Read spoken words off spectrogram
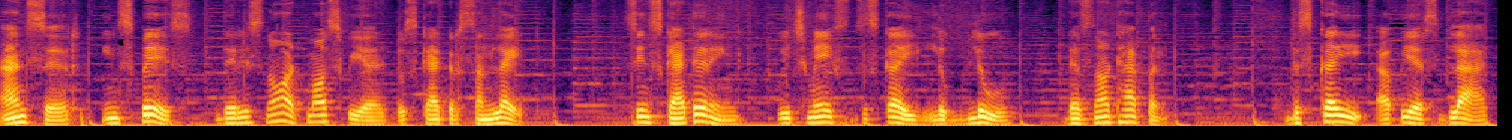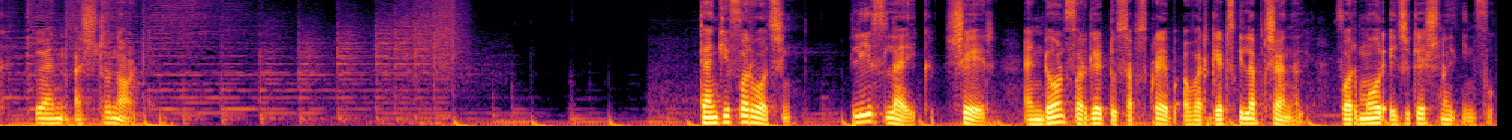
Answer In space, there is no atmosphere to scatter sunlight. Since scattering, which makes the sky look blue, does not happen, the sky appears black to an astronaut. Thank you for watching. Please like, share and don't forget to subscribe our Get Skill Up channel for more educational info.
